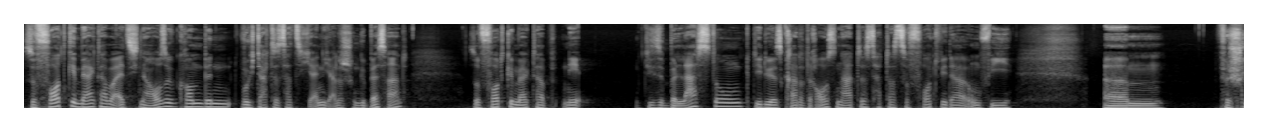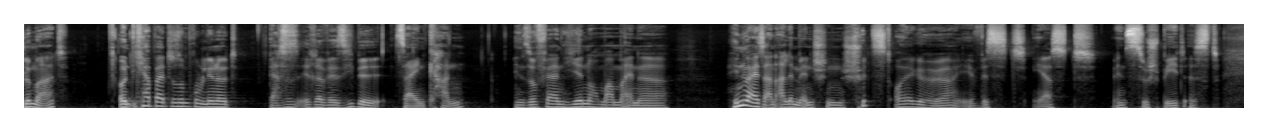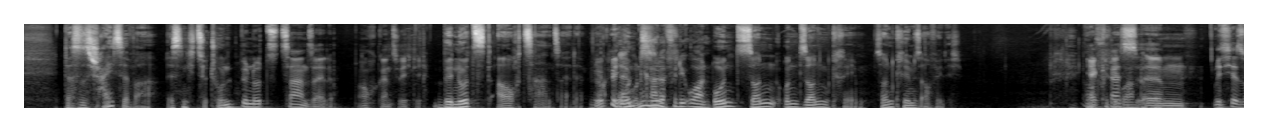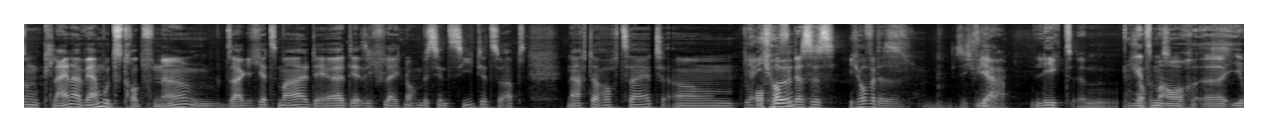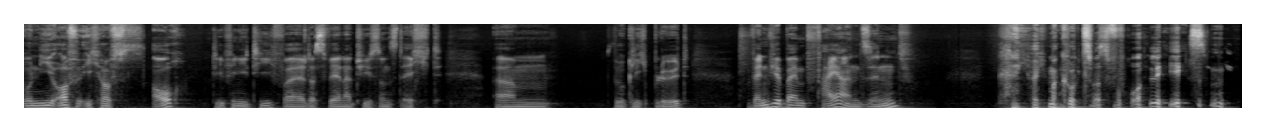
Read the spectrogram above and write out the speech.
sofort gemerkt habe, als ich nach Hause gekommen bin, wo ich dachte, das hat sich eigentlich alles schon gebessert, sofort gemerkt habe, nee, diese Belastung, die du jetzt gerade draußen hattest, hat das sofort wieder irgendwie ähm, verschlimmert. Und ich habe halt so ein Problem damit, dass es irreversibel sein kann. Insofern hier nochmal meine Hinweise an alle Menschen, schützt euer Gehör. Ihr wisst erst, wenn es zu spät ist, dass es scheiße war, es nicht zu tun. Und benutzt Zahnseide. Auch ganz wichtig. Benutzt auch Zahnseide. Wirklich? Ja, Und, und gerade für die Ohren. und, Sonnen und Sonnencreme. Sonnencreme ist auch wichtig. Ja, Auch krass. Ähm, ist ja so ein kleiner Wermutstropfen, ne? Sage ich jetzt mal, der, der sich vielleicht noch ein bisschen zieht, jetzt so ab nach der Hochzeit. Ähm, Ja, ich hoffe, dass es, ich hoffe, dass es sich wieder Ja. legt. Ähm, Jetzt hoffe, mal auch äh, Ironie off. Ich hoffe es auch, definitiv, weil das wäre natürlich sonst echt ähm, wirklich blöd. Wenn wir beim Feiern sind, kann ich euch mal kurz was vorlesen.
